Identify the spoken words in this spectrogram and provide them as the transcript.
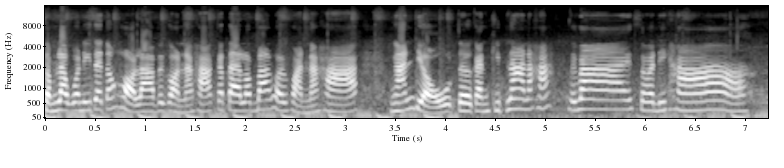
สำหรับวันนี้แต่ต้องขอลาไปก่อนนะคะ กระแตรถบ้านพลอยขวัญนะคะ งั้นเดี๋ยวเจอกันคลิปหน้านะคะบ๊ายบายสวัสดีค่ะ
